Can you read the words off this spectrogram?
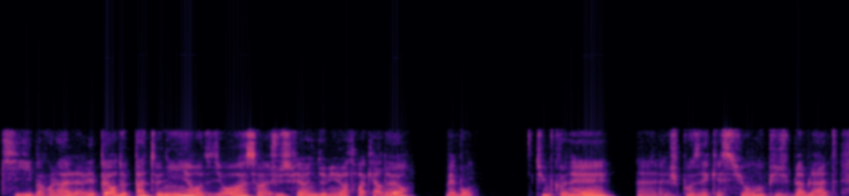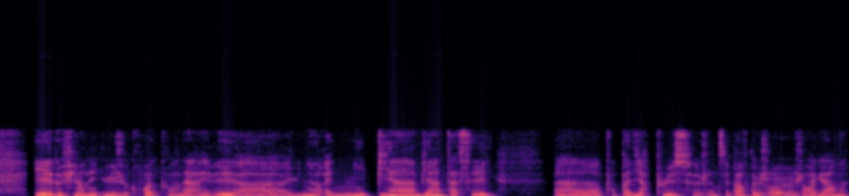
qui, bah voilà, elle avait peur de pas tenir, de dire oh, ça va juste faire une demi-heure, trois quarts d'heure. Mais bon, tu me connais, je pose des questions, puis je blablate. Et de fil en aiguille, je crois qu'on est arrivé à une heure et demie bien, bien tassée. Euh, pour pas dire plus, je ne sais pas, il faudrait que je regarde.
